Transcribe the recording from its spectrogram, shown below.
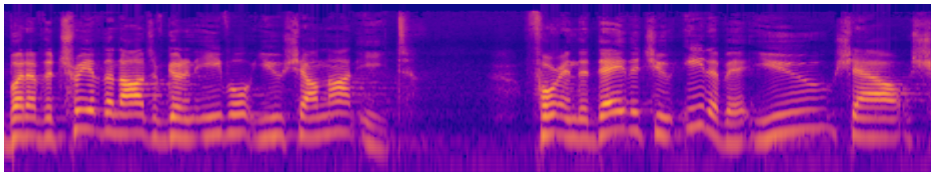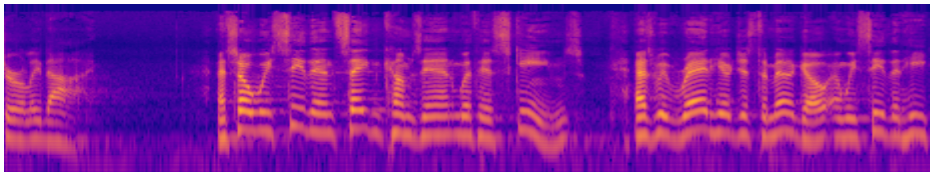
but of the tree of the knowledge of good and evil you shall not eat. For in the day that you eat of it, you shall surely die. And so we see then Satan comes in with his schemes as we read here just a minute ago, and we see that he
